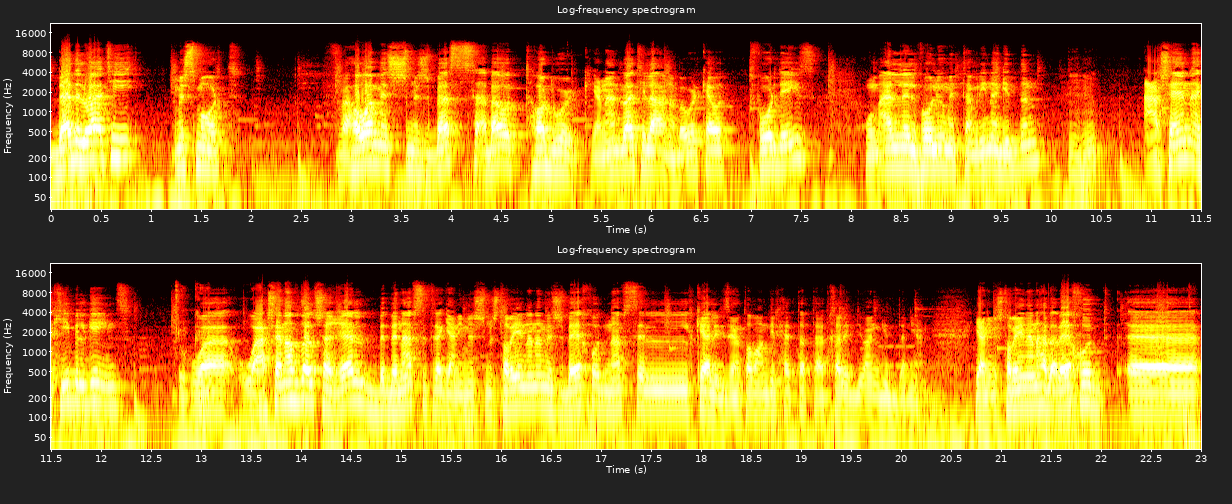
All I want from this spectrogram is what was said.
ده دلوقتي مش smart فهو مش مش بس about hard work. يعني أنا دلوقتي لا أنا ب work out 4 days ومقلل volume التمرينة جدا عشان أ keep ال gains okay. و... وعشان أفضل شغال ب... بنفس track يعني مش مش طبيعي إن أنا مش باخد نفس ال calories يعني طبعا دي الحتة بتاعت خالد ديوان جدا يعني. يعني مش طبيعي إن أنا هبقى باخد آه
